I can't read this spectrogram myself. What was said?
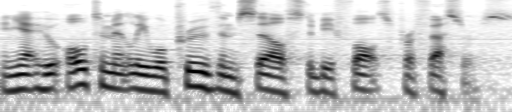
and yet who ultimately will prove themselves to be false professors.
